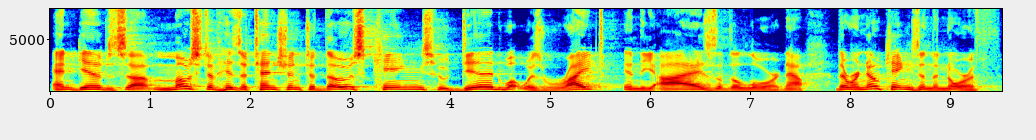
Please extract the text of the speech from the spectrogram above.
and gives uh, most of his attention to those kings who did what was right in the eyes of the Lord. Now, there were no kings in the north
